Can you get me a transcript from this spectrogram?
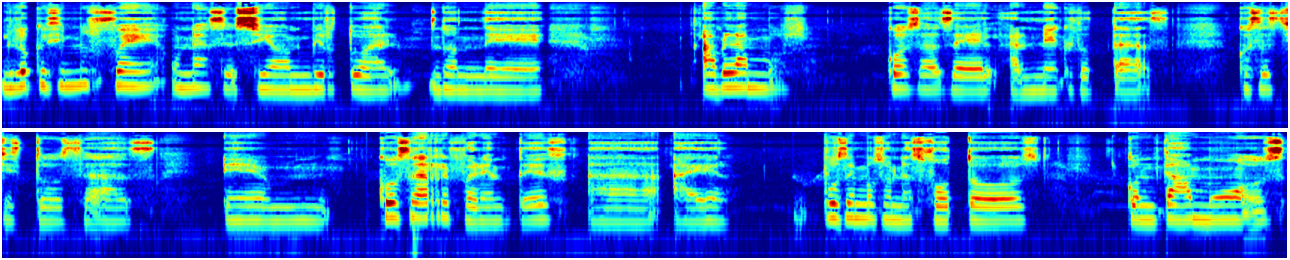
y lo que hicimos fue una sesión virtual donde hablamos cosas de él, anécdotas, cosas chistosas, eh, cosas referentes a, él. Pusimos unas fotos, contamos,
